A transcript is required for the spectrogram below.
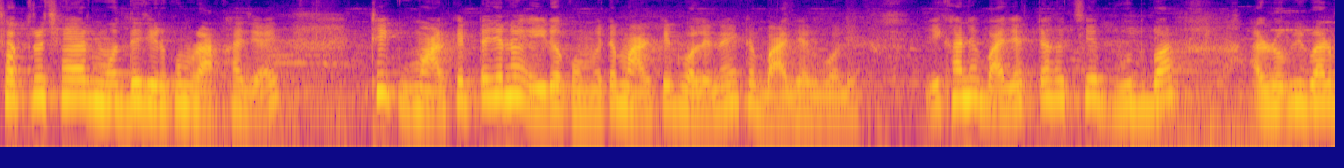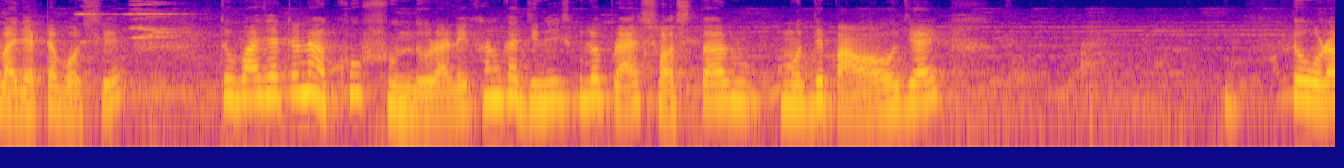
ছত্রছায়ার মধ্যে যেরকম রাখা যায়, ঠিক মার্কেটটা যেন এইরকম, এটা মার্কেট বলে না, এটা বাজার বলে। এখানে বাজারটা হচ্ছে বুধবার আর রবিবার বাজারটা বসে। তো বাজারটা না খুব সুন্দর, আর এখানকার জিনিসগুলো প্রায় সস্তার মধ্যে পাওয়াও যায়। তো ওরা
